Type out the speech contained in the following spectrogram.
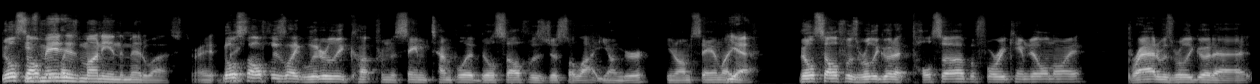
Bill Self is made like- his money in the Midwest, right? Bill Like, Self is like literally cut from the same template. Bill Self was just a lot younger. You know what I'm saying? Like yeah, Bill Self was really good at Tulsa before he came to Illinois. Brad was really good at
